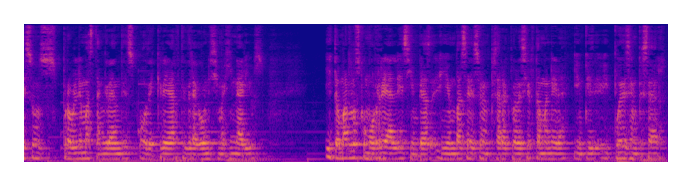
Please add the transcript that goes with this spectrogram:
esos problemas tan grandes o de crearte dragones imaginarios y tomarlos como reales y en, base, a eso empezar a actuar de cierta manera y, y puedes empezar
